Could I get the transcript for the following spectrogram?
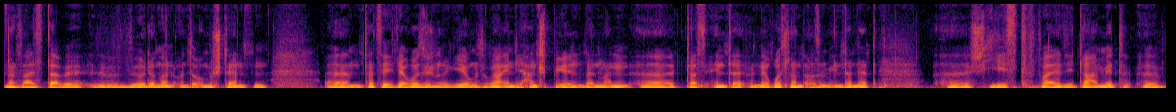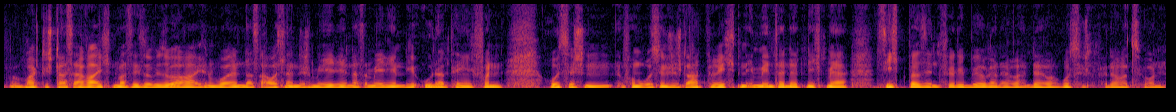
Das heißt, da würde man unter Umständen ähm, tatsächlich der russischen Regierung sogar in die Hand spielen, wenn man äh, das Inter in Russland aus dem Internet äh, schießt, weil sie damit äh, praktisch das erreichen, was sie sowieso erreichen wollen, dass ausländische Medien, dass Medien, die unabhängig von russischen, vom russischen Staat berichten, im Internet nicht mehr sichtbar sind für die Bürger der, der russischen Föderation.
